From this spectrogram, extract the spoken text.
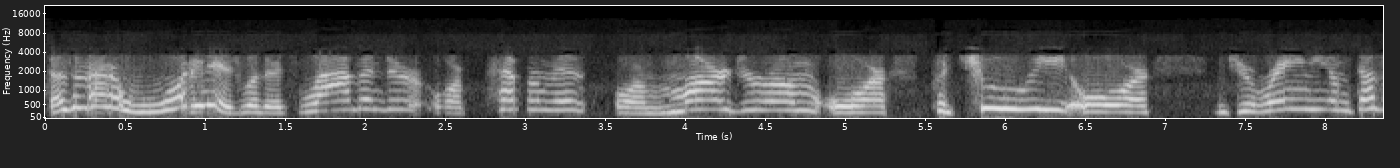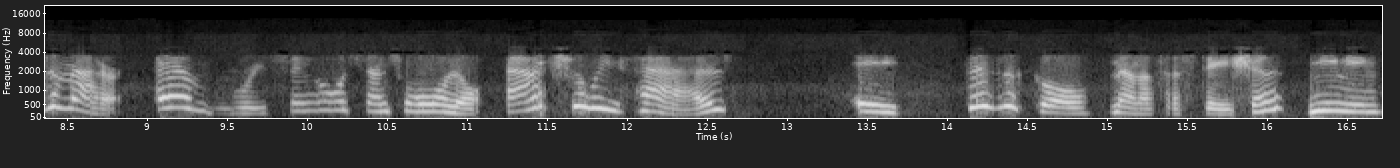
doesn't matter what it is, whether it's lavender or peppermint or marjoram or patchouli or geranium, doesn't matter. Every single essential oil actually has a physical manifestation, meaning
